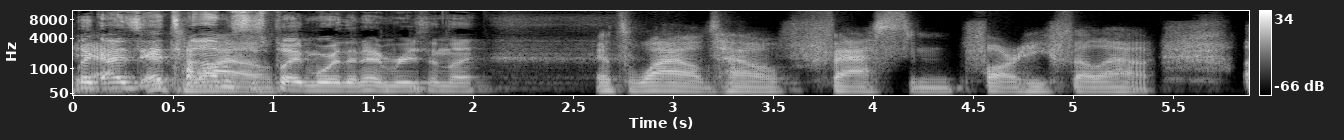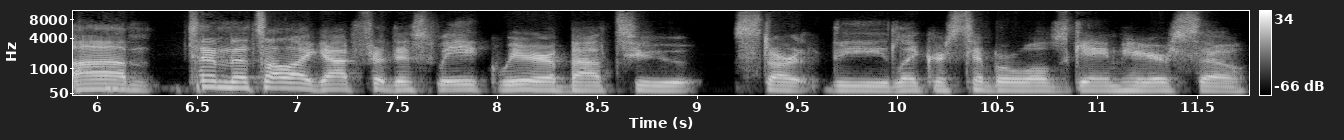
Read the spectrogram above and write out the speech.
Like Yeah, Isaiah Thomas has played more than him recently. It's wild how fast and far he fell out. Um, Tim, that's all I got for this week. We're about to start the Lakers Timberwolves game here, so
